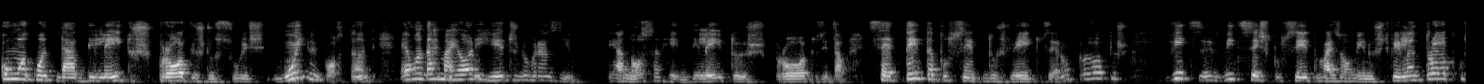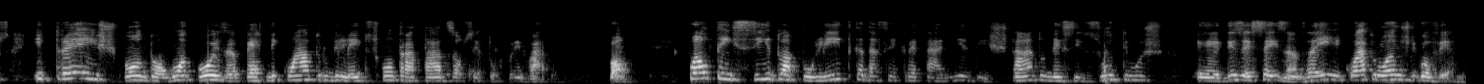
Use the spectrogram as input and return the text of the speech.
com uma quantidade de leitos próprios do SUS muito importante, é uma das maiores redes do Brasil. É a nossa rede de leitos próprios e tal. 70% dos leitos eram próprios, 20, 26% mais ou menos filantrópicos e 3 ponto alguma coisa, perto de 4 de leitos contratados ao setor privado. Bom, qual tem sido a política da Secretaria de Estado nesses últimos eh, 16 anos? Aí, quatro anos de governo.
